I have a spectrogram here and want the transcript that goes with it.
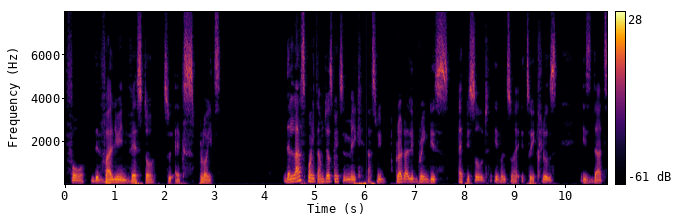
for the value investor to exploit. The last point I'm just going to make as we gradually bring this episode even to a, to a close is that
